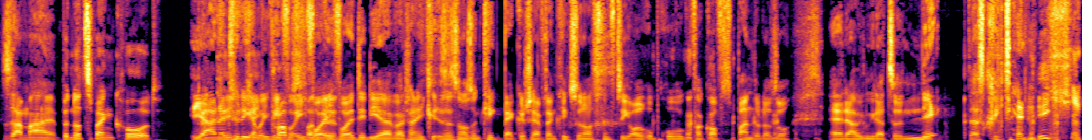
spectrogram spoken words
Sag mal, benutzt meinen Code. Ja, natürlich, aber ich, ich, ich, ich, wollte dir, wahrscheinlich ist es noch so ein Kickback-Geschäft, dann kriegst du noch 50 Euro pro verkauftes Band oder so. Äh, da habe ich mir gedacht so, nee, das kriegt er nicht.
